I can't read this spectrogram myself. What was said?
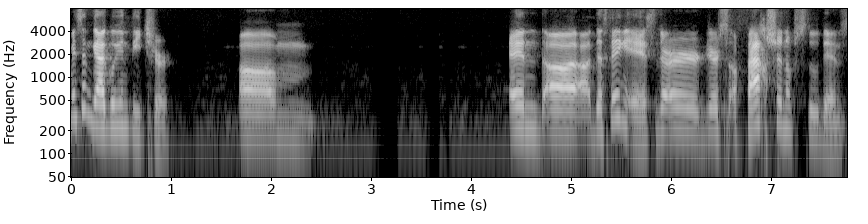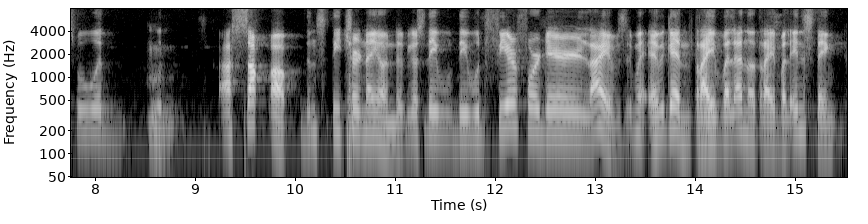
minsan gago yung teacher. Um, and uh, the thing is, there are, there's a faction of students who would would uh, suck up dun sa teacher na yon because they they would fear for their lives. Again, tribal ano, tribal instinct.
